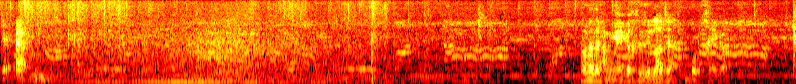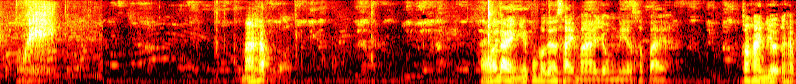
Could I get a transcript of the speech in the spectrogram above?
แกะแป๊บแล้วเราจะทำไงก็คือเราจะบดไข่ก่อน มาครับพอได้อย่างนี้ปุ๊บเราก็จะใส่มายองเนสเข้าไป ค่อนข้างเยอะนะครับ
